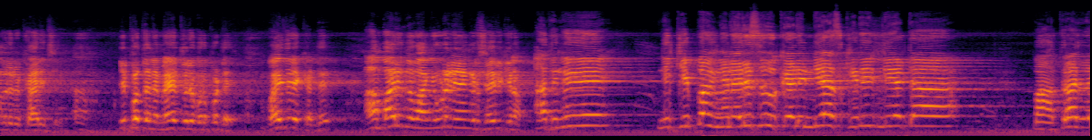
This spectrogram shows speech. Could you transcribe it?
ഒരു കാര്യം ചെയ്യും. ഇപ്പൊ തന്നെ മേത്തൂര് പുറപ്പെട്ട് വൈദ്യരെ കണ്ട് ആ മരുന്ന് വാങ്ങി ഉടനെ ഞങ്ങൾ സേവിക്കണം. അതിന് നിക്കിപ്പോ അങ്ങനെ ഒരു സൂക്കേടിന്റെ സ്കിരി ഇല്ലേട്ടാ മാത്രല്ല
